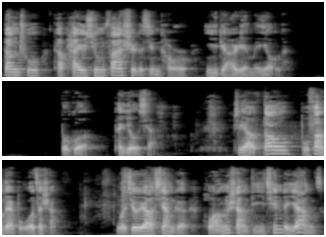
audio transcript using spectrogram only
当初他拍胸发誓的劲头一点也没有了。不过他又想，只要刀不放在脖子上，我就要像个皇上嫡亲的样子。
